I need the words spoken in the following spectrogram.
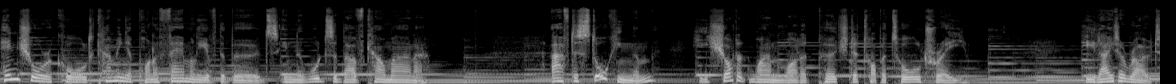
Henshaw recalled coming upon a family of the birds in the woods above Kaumana. After stalking them, he shot at one while it perched atop a tall tree. He later wrote,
